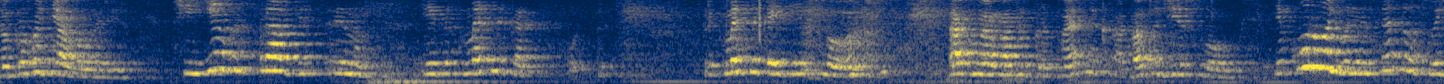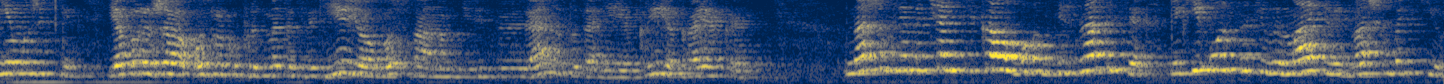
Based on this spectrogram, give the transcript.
Доброго дня, Валерія. Чи є ви справді сином дії прикметника, прикметника і дієслова? Так, моя мати прикметник, а тато дієслово. Яку роль ви несете у своєму житті? Я виражаю ознаку предмета за дією або станом і відповідаю на питання який, яка, яке. Нашим глядачам цікаво було б дізнатися, які ознаки ви маєте від ваших батьків.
